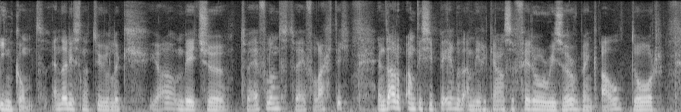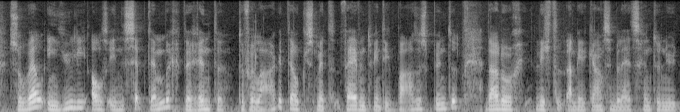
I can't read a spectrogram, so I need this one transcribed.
inkomt. En dat is natuurlijk ja, een beetje twijfelend, twijfelachtig. En daarop anticipeerde de Amerikaanse Federal Reserve Bank al door zowel in juli als in september de rente te verlagen, telkens met 25 basispunten. Daardoor ligt de Amerikaanse beleidsrente nu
